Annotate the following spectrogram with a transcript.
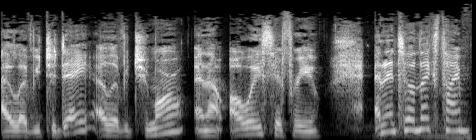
I love you today. I love you tomorrow. And I'm always here for you. And until next time.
